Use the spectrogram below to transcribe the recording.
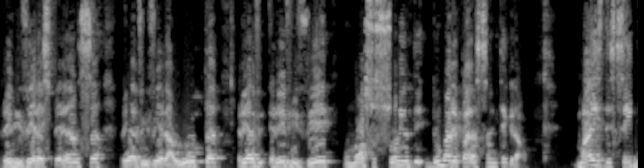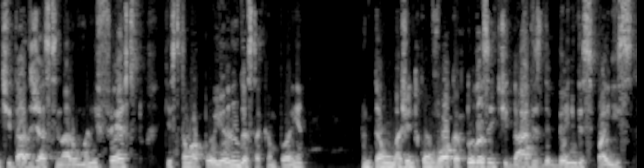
reviver a esperança, reviver a luta, reviver o nosso sonho de, de uma reparação integral. Mais de 100 entidades já assinaram um manifesto que estão apoiando essa campanha. Então, a gente convoca todas as entidades de bem desse país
